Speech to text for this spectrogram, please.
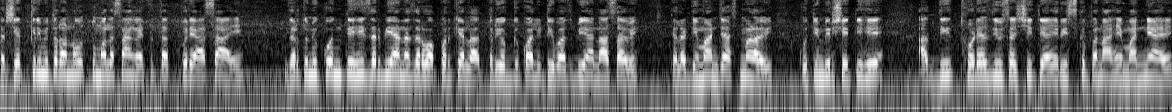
तर शेतकरी मित्रांनो तुम्हाला सांगायचं तात्पर्य असं आहे जर तुम्ही कोणतेही जर बियाणं जर वापर केला तर योग्य क्वालिटी वाज बियाणं असावे त्याला डिमांड जास्त मिळावी. कोथिंबीर शेती हे अगदी थोड्याच दिवसात शेती आहे रिस्क पण आहे मान्य आहे.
